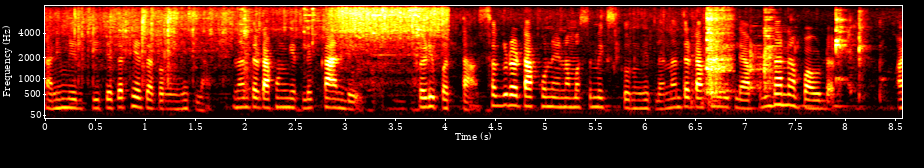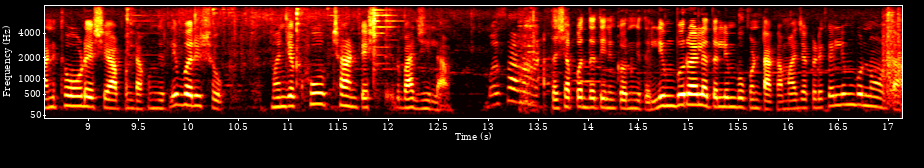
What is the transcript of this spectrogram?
आणि मिरची त्याचा ठेचा करून घेतला. नंतर टाकून घेतले कांदे कढीपत्ता सगळं टाकून आहे ना मस्त मिक्स करून घेतलं. नंतर टाकून घेतले आपण धना पावडर आणि थोडेसे आपण टाकून घेतले बरीशोप म्हणजे खूप छान टेस्ट भाजीला. तशा पद्धतीने करून घेते. लिंबू राहिलं तर लिंबू पण टाका. माझ्याकडे काही लिंबू नव्हता.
